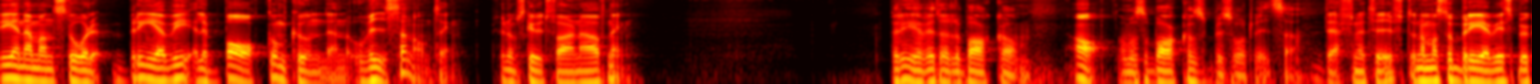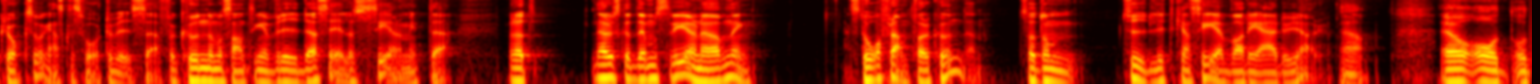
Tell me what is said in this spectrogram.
Det är när man står bredvid eller bakom kunden och visar någonting. Hur de ska utföra en övning. Bredvid eller bakom? Ja, Om man står bakom så blir det svårt att visa. definitivt. Och när man står bredvid så brukar det också vara ganska svårt att visa. För kunden måste antingen vrida sig eller så ser de inte. Men att när du ska demonstrera en övning, stå framför kunden. Så att de tydligt kan se vad det är du gör. Ja. Och, och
